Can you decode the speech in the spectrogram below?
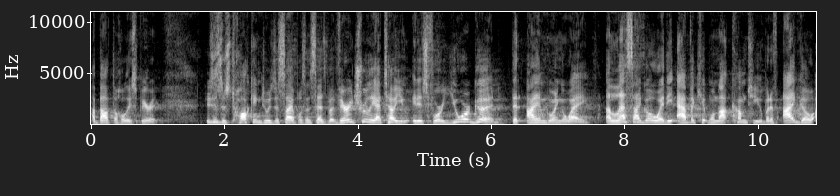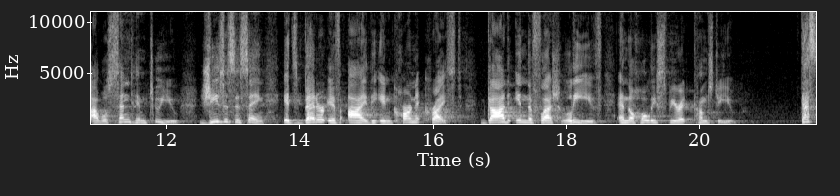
about the Holy Spirit. Jesus is talking to his disciples and says, But very truly I tell you, it is for your good that I am going away. Unless I go away, the advocate will not come to you, but if I go, I will send him to you. Jesus is saying, It's better if I, the incarnate Christ, God in the flesh, leave and the Holy Spirit comes to you. That's,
